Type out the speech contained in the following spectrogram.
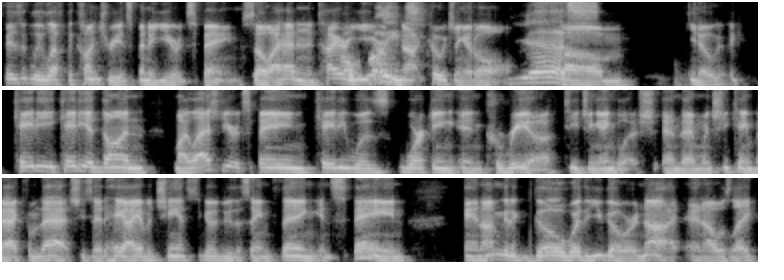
physically left the country and spent a year in Spain. So I had an entire oh, year right. not coaching at all. Yes. Um, you know, Katie, Katie had done my last year at Spain. Katie was working in Korea teaching English. And then when she came back from that, she said, Hey, I have a chance to go do the same thing in Spain. And I'm going to go whether you go or not. And I was like,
